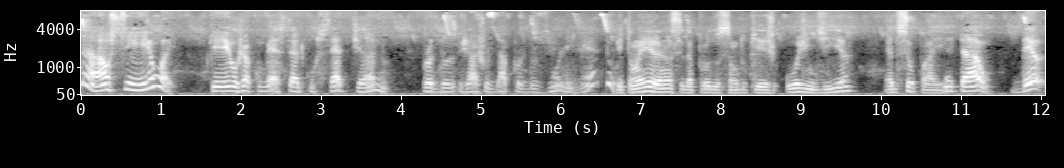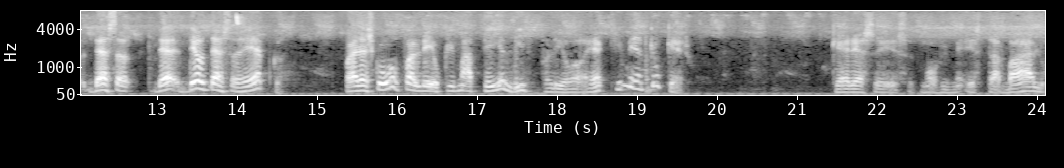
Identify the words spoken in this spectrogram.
Não, sim, ué. Porque eu já comecei com sete anos já ajudar a produzir um alimento. Então a herança da produção do queijo hoje em dia é do seu pai. Então, deu dessa, de, deu dessa época, parece que eu falei, eu climatei ali. Falei, ó, é aqui mesmo que eu quero. Quero esse, esse movimento, esse trabalho.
